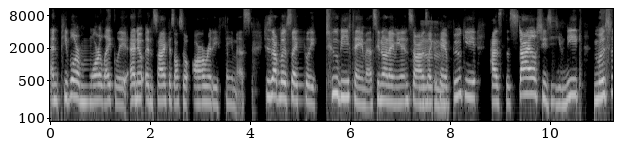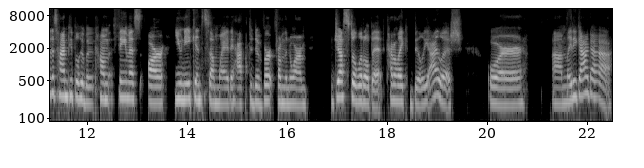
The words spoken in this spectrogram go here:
And people are more likely, I know, and Sayaka is also already famous. She's not most likely to be famous. You know what I mean? So I was like, Mm. okay, Ibuki has the style. She's unique. Most of the time, people who become famous are unique in some way. They have to divert from the norm just a little bit, kind of like Billie Eilish or um, Lady Gaga.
